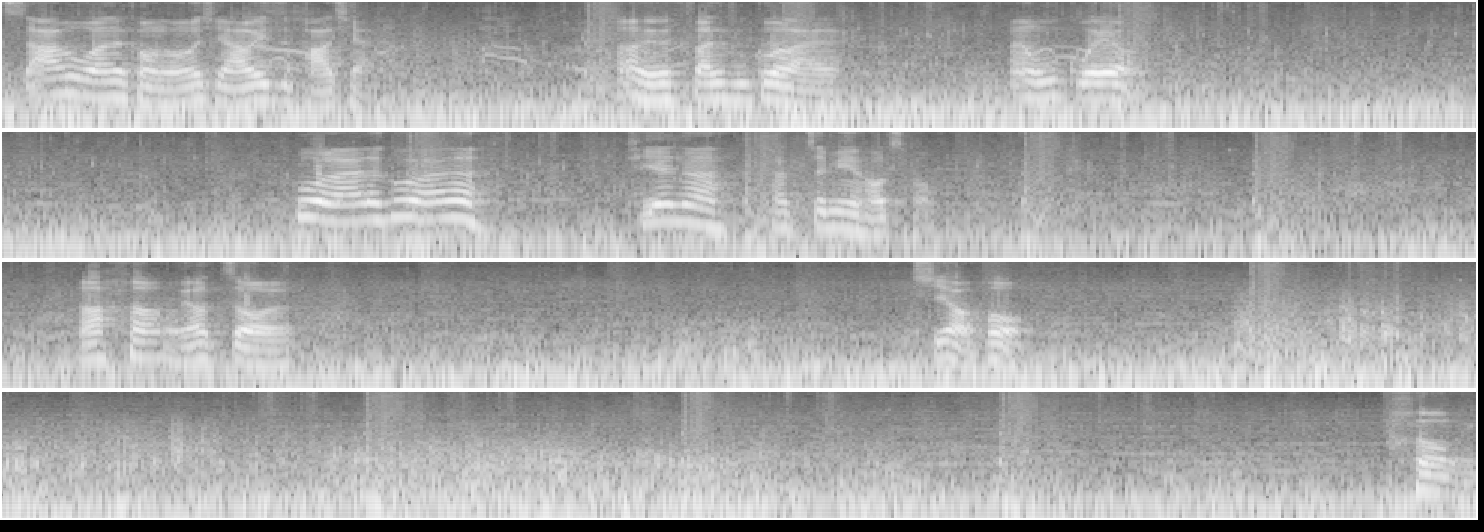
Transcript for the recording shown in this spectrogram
杀不完的恐龙，而且还会一直爬起来，好像翻不过来了，像乌龟哦！过来了，过来了！天哪，它正面好丑啊哈！我要走了。洗好后，Oh my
